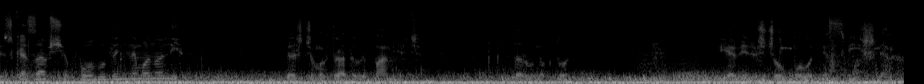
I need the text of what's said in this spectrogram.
Ти сказав, що полудень не моноліт. Те, що ми втратили пам'ять, дарунок долі. Я вірю, що у полудня свій шлях,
